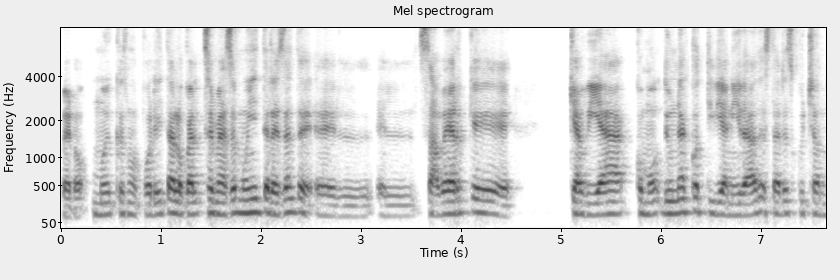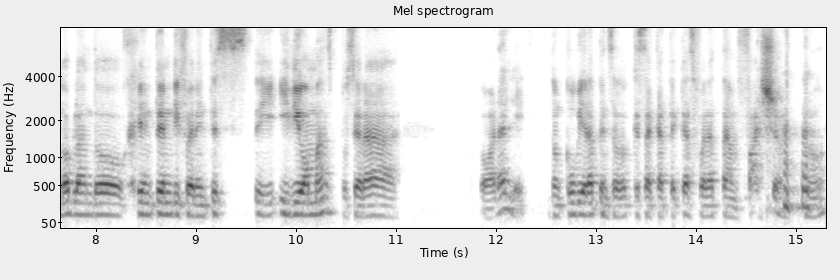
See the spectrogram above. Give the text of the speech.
pero muy cosmopolita, lo cual se me hace muy interesante el, el saber que, que había como de una cotidianidad, estar escuchando, hablando gente en diferentes idiomas, pues era, órale, nunca hubiera pensado que Zacatecas fuera tan fashion, ¿no?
